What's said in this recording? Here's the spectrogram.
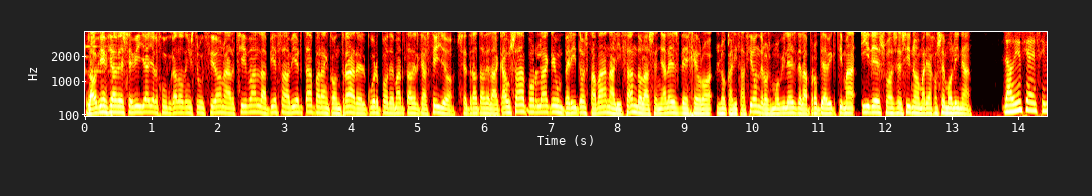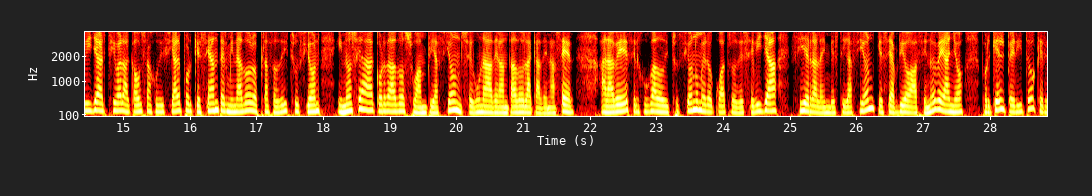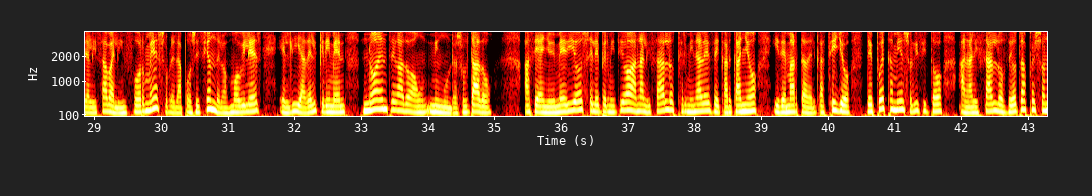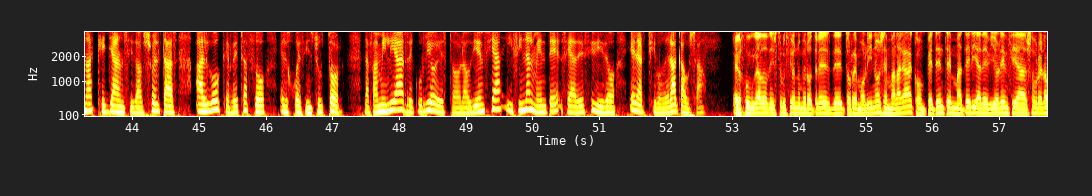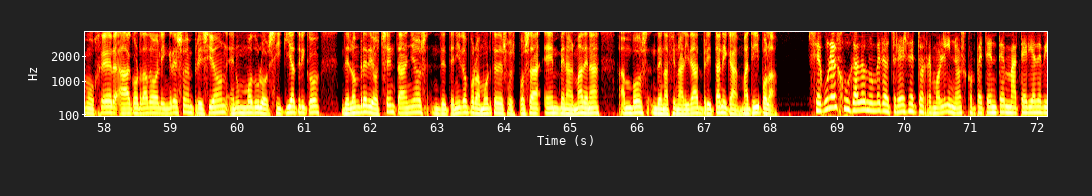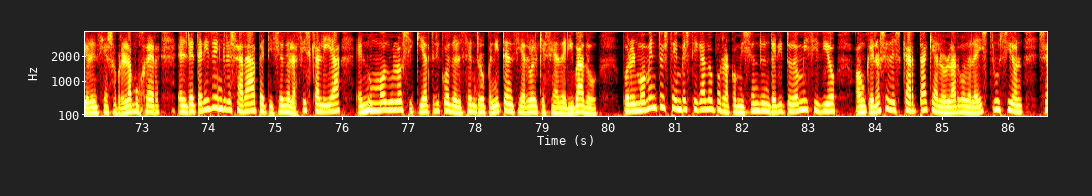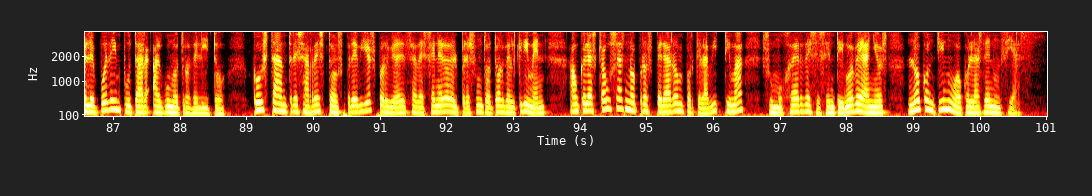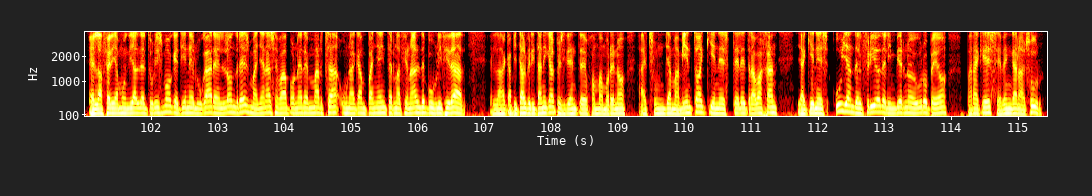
La audiencia de Sevilla y el juzgado de instrucción archivan la pieza abierta para encontrar el cuerpo de Marta del Castillo. Se trata de la causa por la que un perito estaba analizando las señales de geolocalización de los móviles de la propia víctima y de su asesino, María José Molina. La audiencia de Sevilla archiva la causa judicial porque se han terminado los plazos de instrucción y no se ha acordado su ampliación, según ha adelantado la cadena SER. A la vez, el juzgado de instrucción número 4 de Sevilla cierra la investigación que se abrió hace nueve años porque el perito que realizaba el informe sobre la posición de los móviles el día del crimen no ha entregado aún ningún resultado. Hace año y medio se le permitió analizar los terminales de Carcaño y de Marta del Castillo. Después también solicitó analizar los de otras personas que ya han sido absueltas, algo que rechazó el juez instructor. La familia recurrió esto a la audiencia y finalmente se ha decidido el archivo de la causa. El juzgado de instrucción número 3 de Torremolinos, en Málaga, competente en materia de violencia sobre la mujer, ha acordado el ingreso en prisión en un módulo psiquiátrico del hombre de 80 años detenido por la muerte de su esposa en Benalmádena, ambos de nacionalidad británica. Mati Pola. Según el juzgado número 3 de Torremolinos, competente en materia de violencia sobre la mujer, el detenido ingresará a petición de la Fiscalía en un módulo psiquiátrico del centro penitenciario el que se ha derivado. Por el momento está investigado por la comisión de un delito de homicidio, aunque no se descarta que a lo largo de la instrucción se le puede imputar algún otro delito. Constan tres arrestos previos por violencia de género del presunto autor del crimen, aunque las causas no prosperaron porque la víctima, su mujer de 69 años, no continuó con las denuncias. En la Feria Mundial del Turismo, que tiene lugar en Londres, mañana se va a poner en marcha una campaña internacional de publicidad. En la capital británica, el presidente Juanma Moreno ha hecho un llamamiento a quienes teletrabajan y a quienes huyan del frío del invierno europeo para que se vengan al sur.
